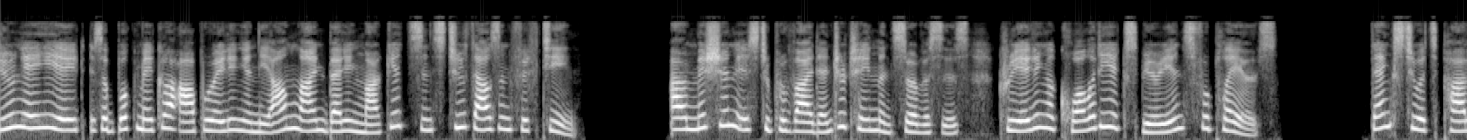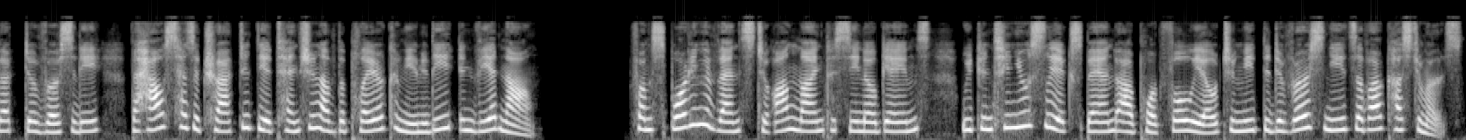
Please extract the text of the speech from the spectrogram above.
Jun88 is a bookmaker operating in the online betting market since 2015. Our mission is to provide entertainment services, creating a quality experience for players. Thanks to its product diversity, the house has attracted the attention of the player community in Vietnam. From sporting events to online casino games, we continuously expand our portfolio to meet the diverse needs of our customers.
